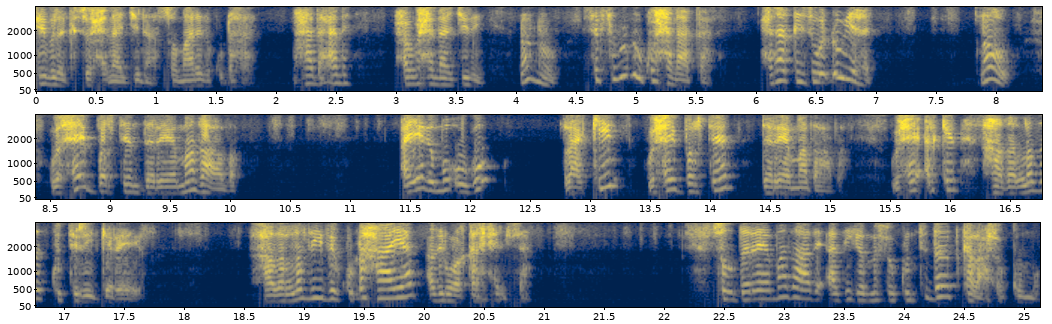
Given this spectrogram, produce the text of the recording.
hebelanka soo xanaajina soomaalida ku dhahay maxaa dhacane maxaa u xanaajinay. No no si fududuu ku xanaaqa. Xanaaqiisa waa dhow yahay. No waxay barteen dareemadaada. Ayaga ma ogo laakiin waxay barteen dareemadaada. Waxay arkeen hadallada ku tirigareeyo hadalladiibay ku dhahayaan adina waa qarxaysaa so dareemadaadi adiga ma xukunti dad kala xukumo.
